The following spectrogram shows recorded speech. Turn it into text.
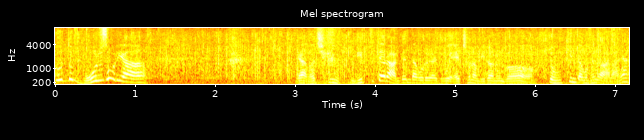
그것도 뭔 소리야 야 너 지금 네 뜻대로 안 된다고 그래가지고 애처럼 이러는 거 좀 웃긴다고 생각 안 하냐?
